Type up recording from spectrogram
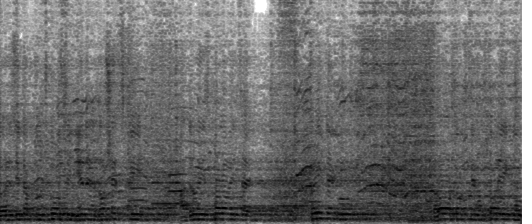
ktorí si to chcú skúsiť, jeden zo šesky a druhý z polovice. Príďte ku rolosovskému stolíku,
